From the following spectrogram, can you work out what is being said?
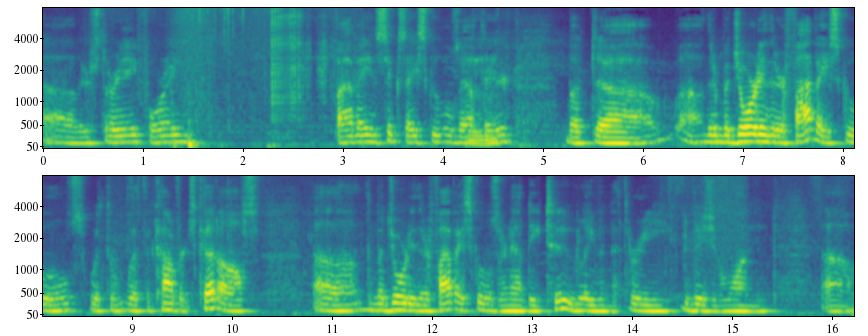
Uh, there's three A, four A, five A, and six A schools out Mm-hmm. there, but uh, uh, the majority of their five A schools with the with the conference cutoffs. Uh, the majority of their five A schools are now D two, leaving the three Division one um,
